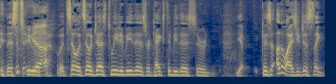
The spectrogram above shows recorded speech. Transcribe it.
this to. Yeah. But so and so just tweeted me this or texted me this or yeah, because otherwise you're just like.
